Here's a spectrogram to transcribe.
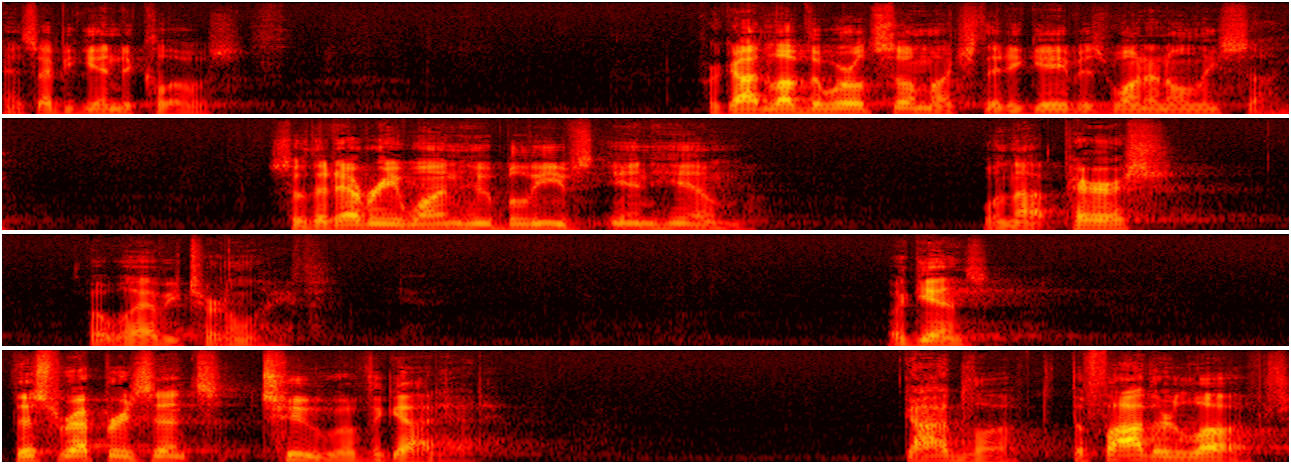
as I begin to close, for God loved the world so much that he gave his one and only Son, so that everyone who believes in him will not perish, but will have eternal life. Again, this represents two of the Godhead. God loved, the Father loved.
